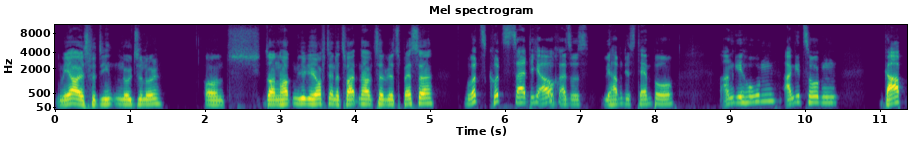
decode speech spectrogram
mehr als verdienten 0 zu 0. Und dann hatten wir gehofft, in der zweiten Halbzeit wird's besser. Kurz, kurzzeitig auch. Also es, wir haben das Tempo angehoben, angezogen, gab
